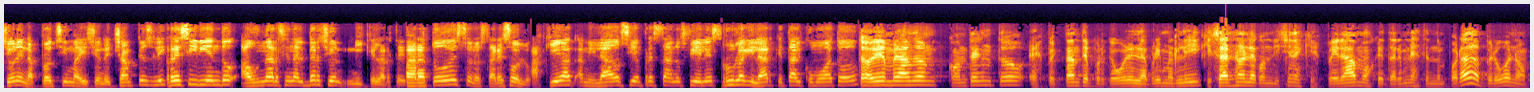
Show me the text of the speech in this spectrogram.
en la próxima edición de Champions League, recibiendo a un Arsenal versión Mikel Arteta. Para todo esto no estaré solo. Aquí a, mi lado siempre están los fieles. Rulo Aguilar, ¿qué tal? ¿Cómo va todo? Todo bien, Brandon. Contento, expectante porque vuelve la Premier League. Quizás no en las condiciones que esperamos que termine esta temporada, pero bueno,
